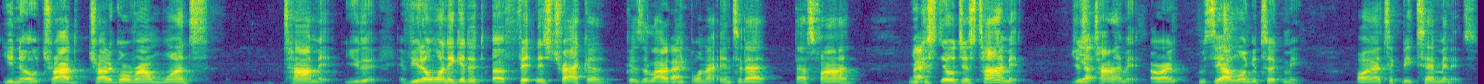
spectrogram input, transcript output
You know, try try to go around once, time it. You if you don't want to get a, a fitness tracker because a lot of right. people are not into that, that's fine. You right. can still just time it. Just yep. time it. All right. Let me see how long it took me. All right, it took me 10 minutes.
